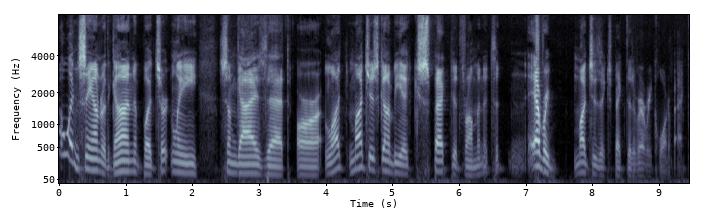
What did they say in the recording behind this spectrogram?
I wouldn't say under the gun, but certainly some guys that are much is going to be expected from, and it's a, every much is expected of every quarterback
